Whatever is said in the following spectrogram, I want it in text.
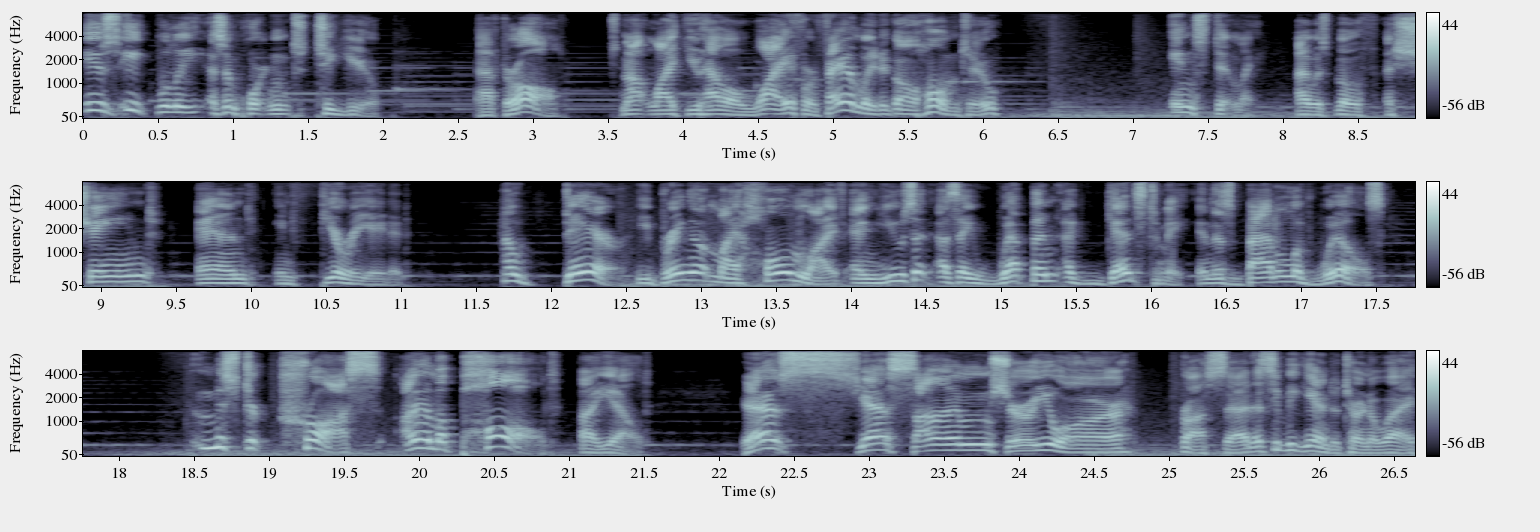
is equally as important to you. After all, it's not like you have a wife or family to go home to. Instantly, I was both ashamed and infuriated. How dare he bring up my home life and use it as a weapon against me in this battle of wills? Mr. Cross, I am appalled, I yelled. Yes, yes, I'm sure you are, Cross said as he began to turn away.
